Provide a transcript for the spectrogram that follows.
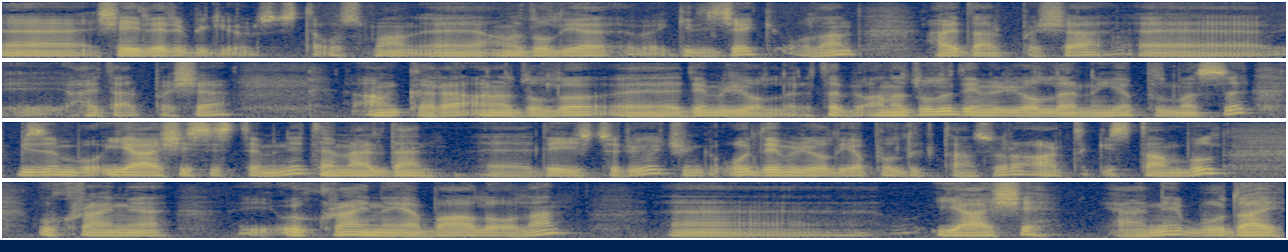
e, şeyleri biliyoruz. İşte Osman e, Anadolu'ya gidecek olan Haydarpaşa, e, Haydarpaşa, Ankara, Anadolu e, demir yolları. Tabii Anadolu demir yollarının yapılması bizim bu İAŞi sistemini temelden e, değiştiriyor. Çünkü o demir yolu yapıldıktan sonra artık İstanbul Ukrayna Ukrayna'ya bağlı olan e, İAŞi yani buğday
